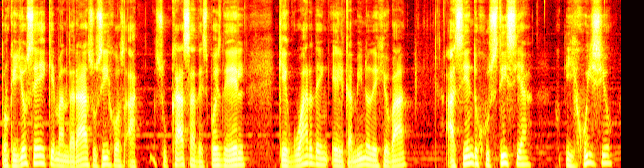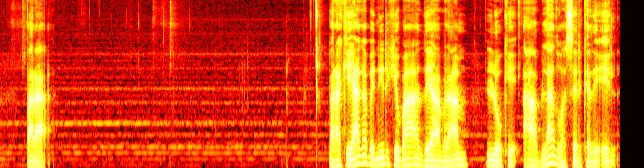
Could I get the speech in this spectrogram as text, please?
Porque yo sé que mandará a sus hijos a su casa después de él, que guarden el camino de Jehová, haciendo justicia y juicio para para que haga venir Jehová de Abraham lo que ha hablado acerca de él.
